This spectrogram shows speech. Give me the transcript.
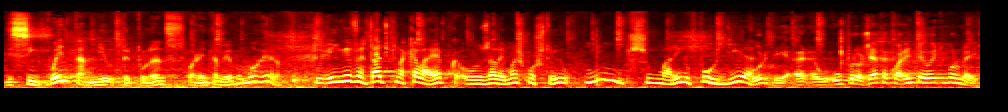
de 50 mil tripulantes, 40 mil morreram. E é verdade que naquela época os alemães construíam um submarino por dia? Por dia. É, o projeto é 48 por mês.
